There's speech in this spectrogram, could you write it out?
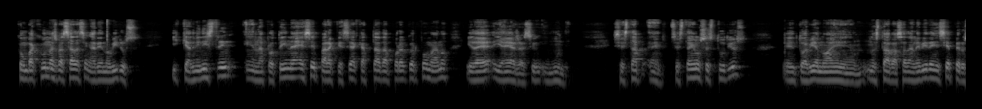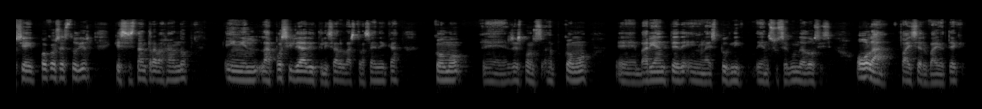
con vacunas basadas en adenovirus y que administren en la proteína S para que sea captada por el cuerpo humano y, haya reacción inmune. Se está, eh, se está en los estudios, eh, todavía no, hay, no está basada en la evidencia, pero sí hay pocos estudios que se están trabajando en la posibilidad de utilizar la AstraZeneca como, eh, como variante en la Sputnik en su segunda dosis o la Pfizer Biotech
